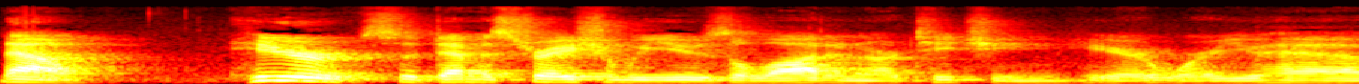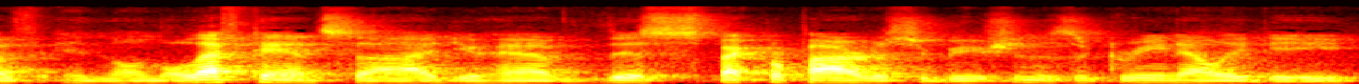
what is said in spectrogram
Now, here's a demonstration we use a lot in our teaching here, where you have, in, on the left-hand side, you have this spectral power distribution, this is a green LED,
